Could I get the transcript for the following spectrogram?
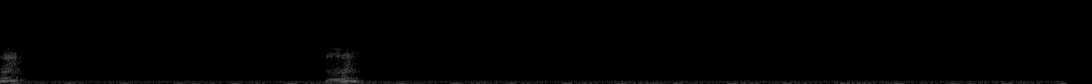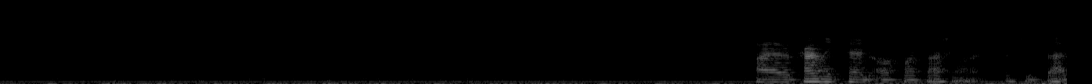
Alright. Alright. I have apparently turned off my flashlight, which is bad.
